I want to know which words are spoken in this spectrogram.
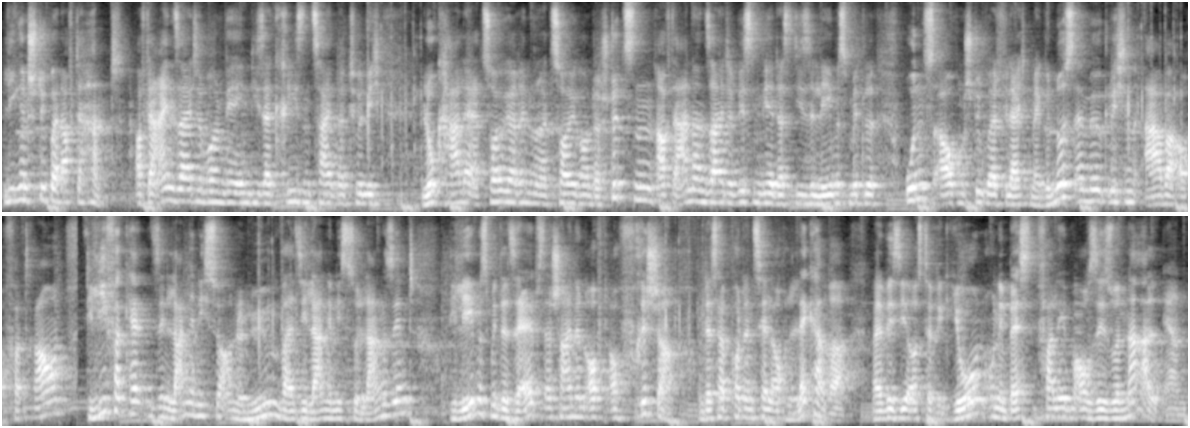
liegen ein Stück weit auf der Hand. Auf der einen Seite wollen wir in dieser Krisenzeit natürlich lokale Erzeugerinnen und Erzeuger unterstützen. Auf der anderen Seite wissen wir, dass diese Lebensmittel uns auch ein Stück weit vielleicht mehr Genuss ermöglichen, aber auch Vertrauen. Die Lieferketten sind lange nicht so anonym, weil sie lange nicht so lang sind. Die Lebensmittel selbst erscheinen oft auch frischer und deshalb potenziell auch leckerer, weil wir sie aus der Region und im besten Fall eben auch saisonal ernten.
